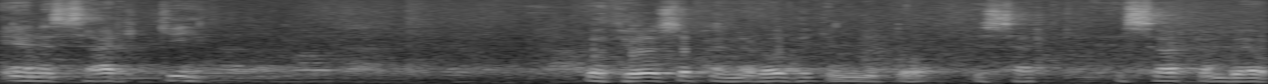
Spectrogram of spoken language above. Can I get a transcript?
εν σαρκή ο Θεός εφανερώθηκε με το εισάρχον έχω.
